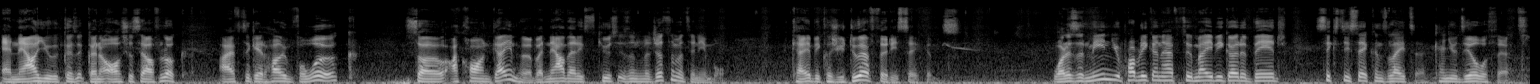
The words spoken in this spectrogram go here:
and now you're going to ask yourself, look, I have to get home for work, so I can't game her. But now that excuse isn't legitimate anymore, okay, because you do have 30 seconds. What does it mean? You're probably going to have to maybe go to bed 60 seconds later. Can you deal with that?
